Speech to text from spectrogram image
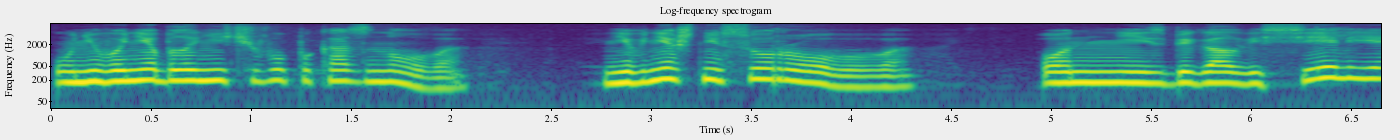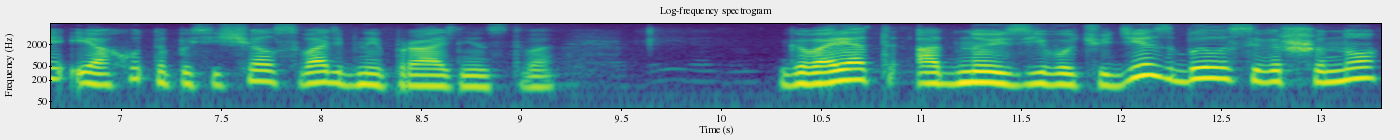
У него не было ничего показного, ни внешне сурового. Он не избегал веселья и охотно посещал свадебные празднества. Говорят, одно из его чудес было совершено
